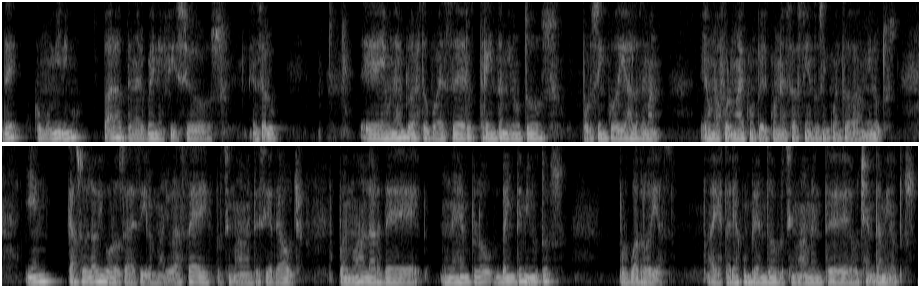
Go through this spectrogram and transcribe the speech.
de como mínimo para obtener beneficios en salud. Eh, un ejemplo de esto puede ser 30 minutos por 5 días a la semana. Es una forma de cumplir con esas 150 minutos. Y en caso de la vigorosa, es decir, mayor a 6, aproximadamente 7 a 8, podemos hablar de un ejemplo 20 minutos por 4 días. Ahí estarías cumpliendo aproximadamente 80 minutos.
